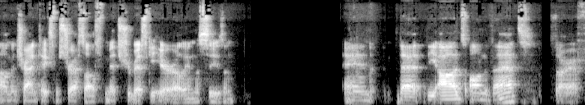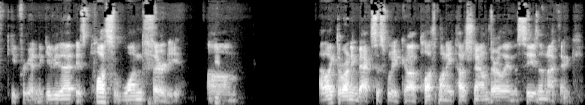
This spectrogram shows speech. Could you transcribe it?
um, and try and take some stress off Mitch Trubisky here early in the season. And that the odds on that, sorry, I keep forgetting to give you that, is plus 130. Um, I like the running backs this week. Uh, plus money touchdowns early in the season. I think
